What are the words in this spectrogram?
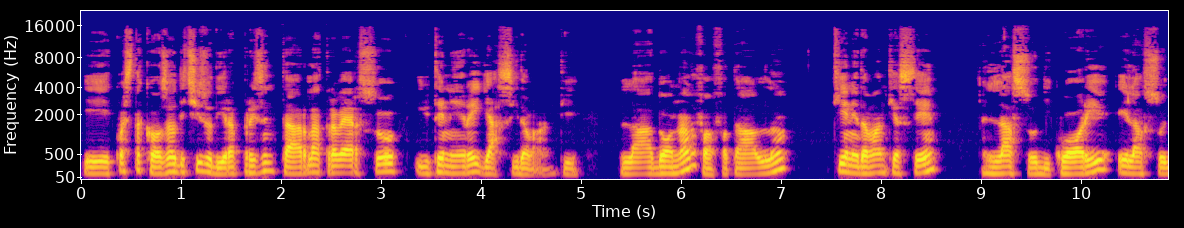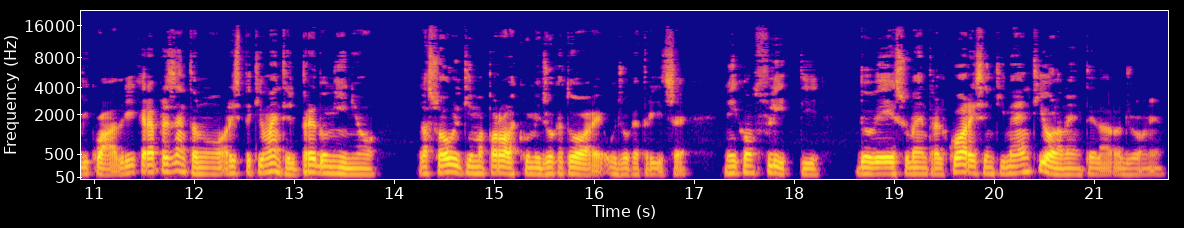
e questa cosa ho deciso di rappresentarla attraverso il tenere gli assi davanti. La donna, la fan fatale, tiene davanti a sé l'asso di cuori e l'asso di quadri, che rappresentano rispettivamente il predominio, la sua ultima parola come giocatore o giocatrice, nei conflitti dove subentra il cuore, i sentimenti o la mente e la ragione.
